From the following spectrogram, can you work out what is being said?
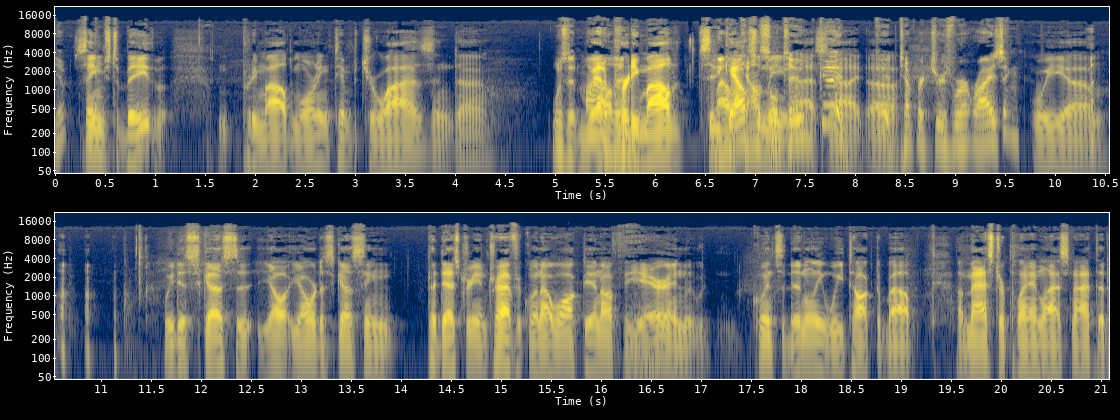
Yep. Seems to be pretty mild morning temperature wise, and uh, Was it we mild? had a pretty mild city mild council, meeting too? last Good. night. Good. Uh, Temperatures weren't rising. we um, we discussed y'all y'all were discussing pedestrian traffic when I walked in off the air, and coincidentally, we talked about a master plan last night that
